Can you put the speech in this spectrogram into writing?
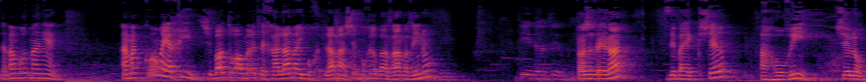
דבר מאוד מעניין. המקום היחיד שבו התורה אומרת לך למה, בוח... למה השם בוחר באברהם אבינו, פרשת וירא, זה בהקשר ההורי שלו.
